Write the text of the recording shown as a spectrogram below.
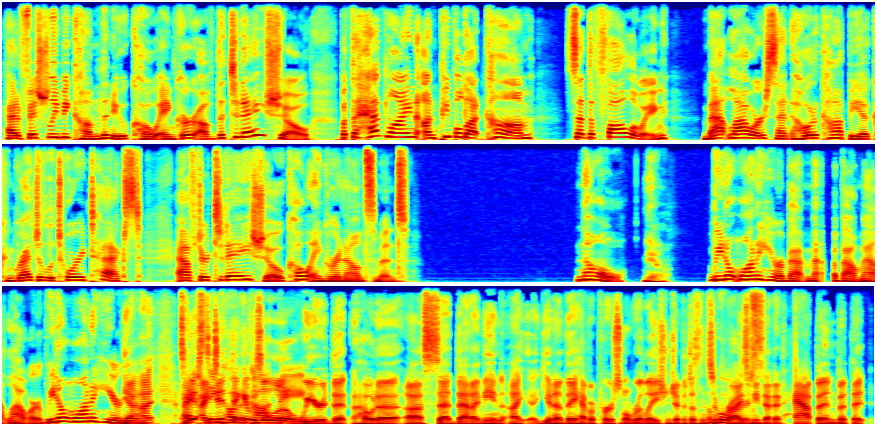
had officially become the new co anchor of the Today Show. But the headline on people.com said the following. Matt Lauer sent Hoda Kotb a congratulatory text after today's show co-anchor announcement. No. Yeah. We don't want to hear about Ma- about Matt Lauer. We don't want to hear Yeah, him. I, I, I did think it was a little weird that Hoda uh, said that. I mean, I you know they have a personal relationship. It doesn't surprise me that it happened, but that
